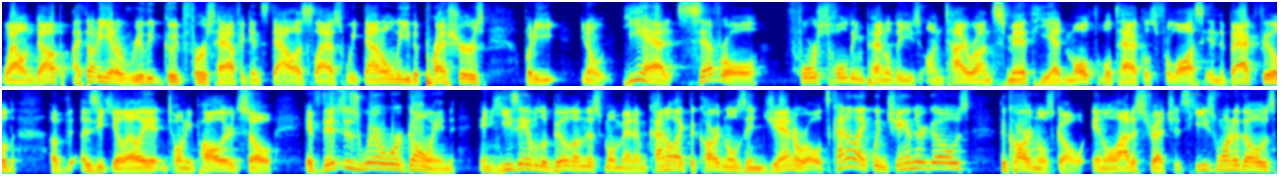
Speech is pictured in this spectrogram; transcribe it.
wound up. I thought he had a really good first half against Dallas last week. Not only the pressures, but he, you know, he had several forced holding penalties on Tyron Smith. He had multiple tackles for loss in the backfield of Ezekiel Elliott and Tony Pollard. So if this is where we're going and he's able to build on this momentum, kind of like the Cardinals in general, it's kind of like when Chandler goes, the Cardinals go in a lot of stretches. He's one of those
